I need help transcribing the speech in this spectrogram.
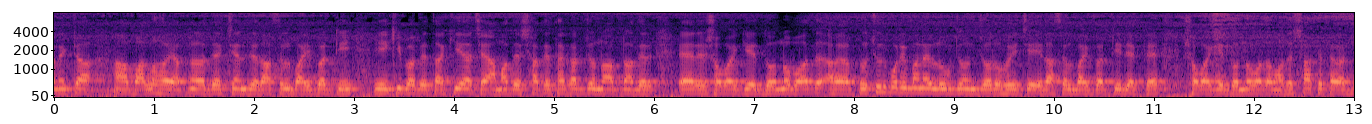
অনেকটা ভালো হয়। আপনারা দেখছেন যে রাসেল বাইপারটি কীভাবে তাকিয়ে আছে। আমাদের সাথে থাকার জন্য আপনাদের সবাইকে ধন্যবাদ। প্রচুর পরিমাণে লোকজন জড়ো হয়েছে এই রাসেল বাইপারটি দেখতে। সবাইকে ধন্যবাদ আমাদের সাথে থাকার জন্য।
